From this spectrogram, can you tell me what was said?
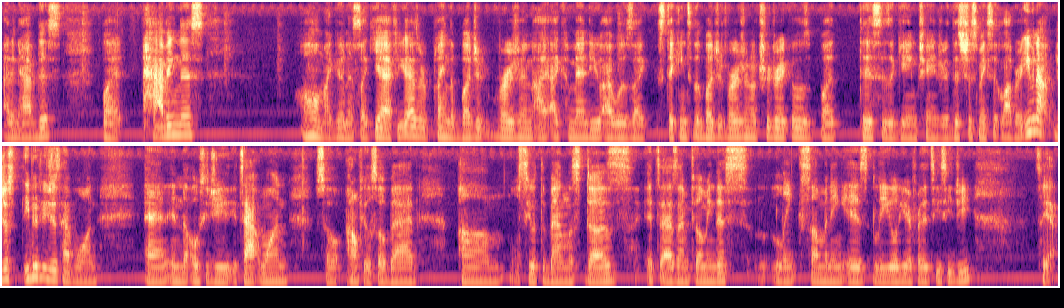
I didn't have this. But having this, Oh my goodness. Like, yeah, if you guys are playing the budget version, I, I commend you. I was like sticking to the budget version of True Dracos, but this is a game changer. This just makes it a lot better. Even out just even if you just have one and in the OCG it's at one, so I don't feel so bad. Um, we'll see what the ban list does. It's as I'm filming this. Link summoning is legal here for the TCG. So yeah.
